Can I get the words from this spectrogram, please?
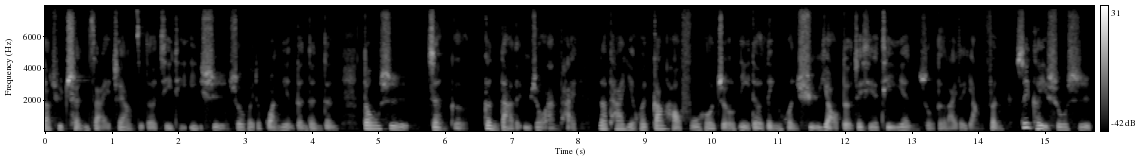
要去承载这样子的集体意识、社会的观念等等等，都是整个更大的宇宙安排。那它也会刚好符合着你的灵魂需要的这些体验所得来的养分，所以可以说是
